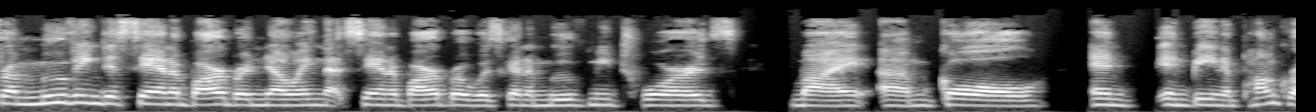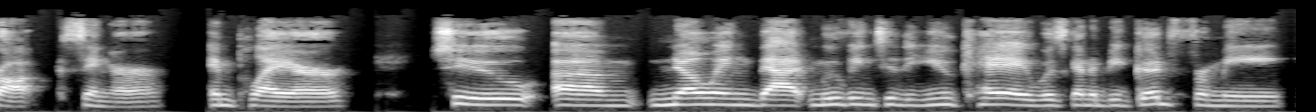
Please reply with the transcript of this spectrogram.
from moving to Santa Barbara, knowing that Santa Barbara was going to move me towards my um, goal and in being a punk rock singer and player, to um, knowing that moving to the UK was going to be good for me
